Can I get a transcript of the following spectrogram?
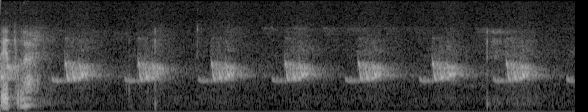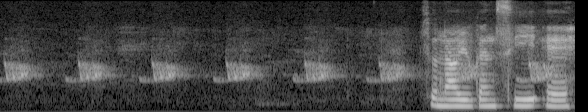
paper. So now you can see a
